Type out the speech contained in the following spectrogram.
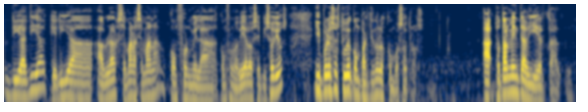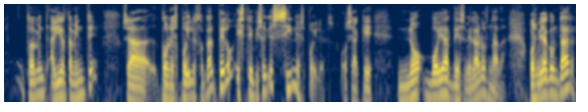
día a día, quería hablar semana a semana conforme, la, conforme veía los episodios y por eso estuve compartiéndolos con vosotros. Ah, totalmente abierta, totalmente abiertamente, o sea, con spoilers total, pero este episodio es sin spoilers, o sea que no voy a desvelaros nada. Os voy a contar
